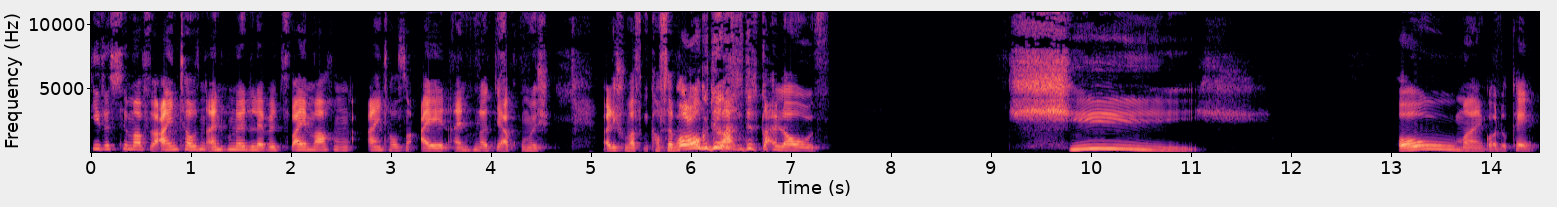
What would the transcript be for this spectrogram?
dieses Zimmer für 1100 Level 2 machen. 1100, ja, komisch. Weil ich schon was gekauft habe. Oh, das sieht das geil aus. Sheesh. Oh mein Gott, okay.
